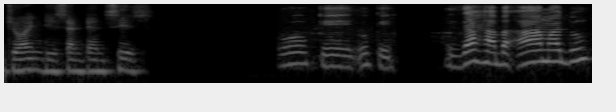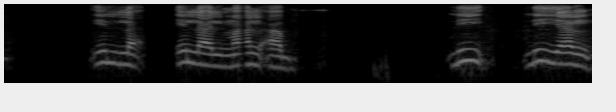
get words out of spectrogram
join the sentences. أوكي أوكي ذهب أحمد إلى إلى الملعب لي ليل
